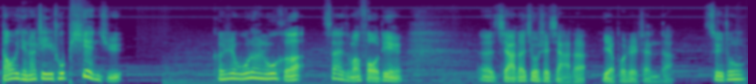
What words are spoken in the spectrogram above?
导演了这一出骗局。可是无论如何，再怎么否定，呃，假的就是假的，也不是真的，最终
